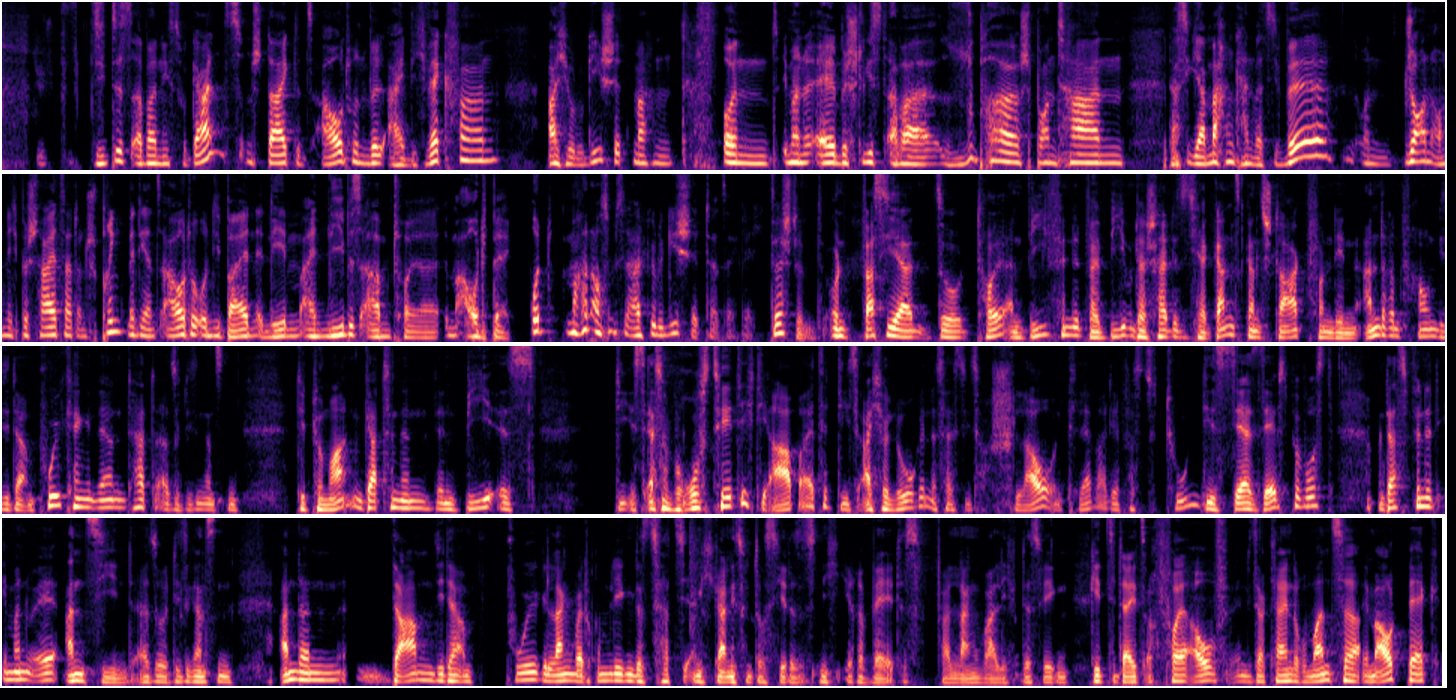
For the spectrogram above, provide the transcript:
sieht es aber nicht so ganz und steigt ins Auto und will eigentlich wegfahren, Archäologie-Shit machen. Und Emanuel beschließt aber super spontan, dass sie ja machen kann, was sie will und John auch nicht Bescheid hat und springt mit ihr ins Auto und die beiden erleben ein Liebesabenteuer im Outback und machen auch so ein bisschen Archäologie-Shit tatsächlich. Das stimmt. Und was sie ja so toll an Bee findet, weil Bee unterscheidet sich ja ganz, ganz stark von den anderen Frauen, die sie da am Pool kennengelernt hat, also diesen ganzen Diplomatengattinnen, denn Bee ist, die ist erstmal berufstätig, die arbeitet, die ist Archäologin, das heißt, die ist auch schlau und clever, die hat was zu tun, die ist sehr selbstbewusst und das findet Emanuel anziehend. Also diese ganzen anderen Damen, die da am Pool gelangweilt rumliegen, das hat sie eigentlich gar nicht so interessiert, das ist nicht ihre Welt, das war langweilig und deswegen geht sie da jetzt auch voll auf in dieser kleinen Romanze im Outback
